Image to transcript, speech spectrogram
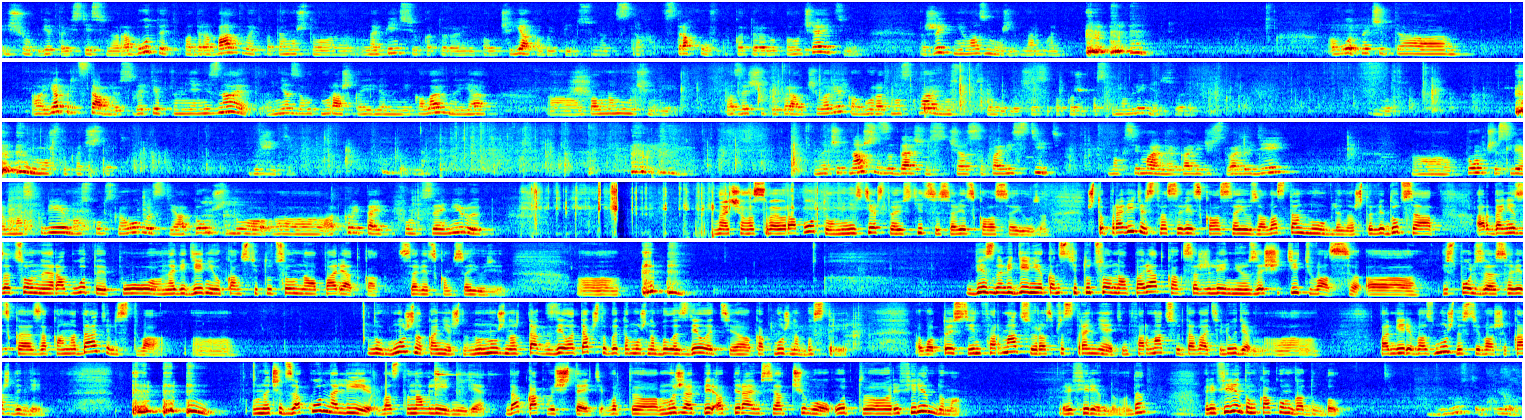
еще где-то, естественно, работать, подрабатывать, потому что на пенсию, которую они получают, якобы пенсию, на страх- страховку, которую вы получаете, жить невозможно нормально. Вот, значит, а, а, я представлюсь для тех, кто меня не знает. Меня зовут Мурашко Елена Николаевна. Я уполномоченный по защите прав человека, город Москва и Московская область. Сейчас я покажу постановление свое. Вот. Можете почитать. Держите. Значит, наша задача сейчас оповестить максимальное количество людей, а, в том числе в Москве и Московской области, о том, что а, открыто функционирует начало свою работу Министерство юстиции Советского Союза, что правительство Советского Союза восстановлено, что ведутся организационные работы по наведению конституционного порядка в Советском Союзе. А, Без наведения конституционного порядка, к сожалению, защитить вас, э, используя советское законодательство, э, ну, можно, конечно, но нужно так сделать так, чтобы это можно было сделать э, как можно быстрее. Вот, то есть информацию распространять, информацию давать людям э, по мере возможности вашей каждый день. Значит, законно ли восстановление? Да, как вы считаете? Вот э, мы же опи- опираемся от чего? От референдума. Референдума, да? Референдум в каком году был? В 91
